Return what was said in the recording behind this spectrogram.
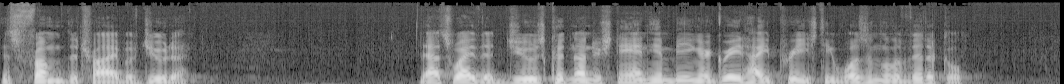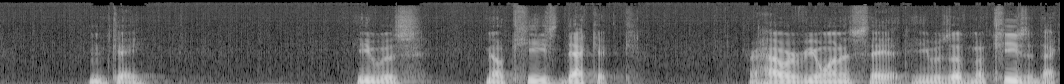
is from the tribe of Judah. That's why the Jews couldn't understand him being a great high priest. He wasn't Levitical. Okay? He was Melchizedek or however you want to say it. He was of Melchizedek.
